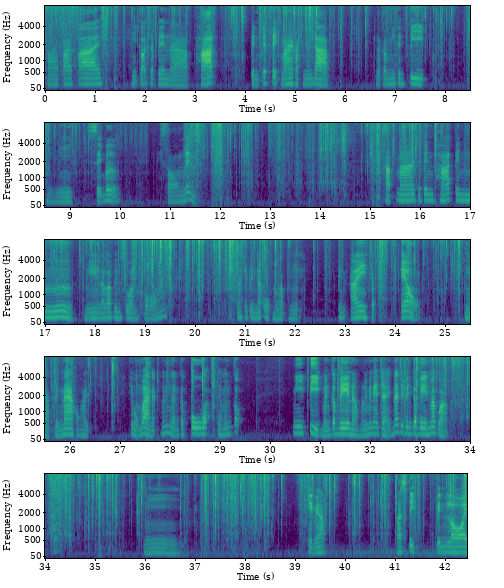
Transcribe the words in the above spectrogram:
ไปไปไป นี่ก็จะเป็นอ่าพาร์ทเป็นเอฟเฟกต์มาให้ครับ มีดาบ แล้วก็มีเป็นปีกนี่มีเซเบอร์สองเล่ม ถัดมาจะเป็นพาร์ทเป็นมือ นี่แล้วก็เป็นส่วนของน่าจะเป็นหน้าอกมั้งครับนี่ เป็นไอกับเอลเนี่ยเป็นหน้าของไอที่ผมว่าเนี่ยมันเหมือนกับปูอะแต่มันก็ มีปีกเหมือนกระเบนอะผมเลยไม่แน่ใจ น่าจะเป็นกระเบนมากกว่า นี่ เห็นไหมครับ พลาสติกเป็นรอย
